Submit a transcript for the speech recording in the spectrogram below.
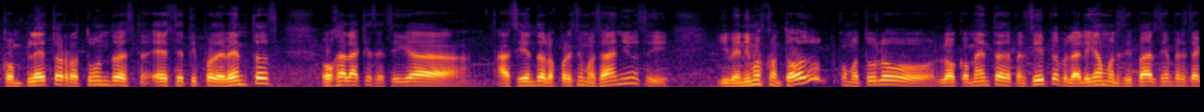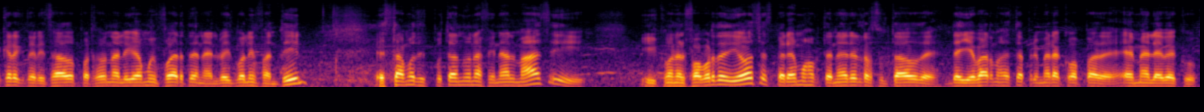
completo, rotundo este, este, tipo de eventos. Ojalá que se siga haciendo los próximos años y, y venimos con todo. Como tú lo, lo comentas al principio, pues la Liga Municipal siempre se ha caracterizado por ser una liga muy fuerte en el béisbol infantil. Estamos disputando una final más y, y con el favor de Dios esperemos obtener el resultado de, de llevarnos esta primera copa de MLB Cup.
